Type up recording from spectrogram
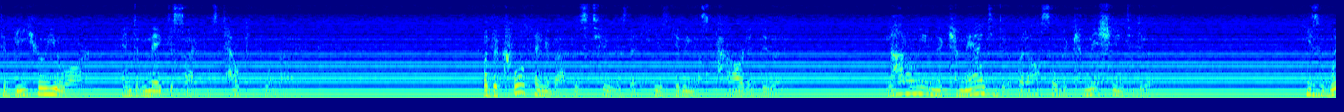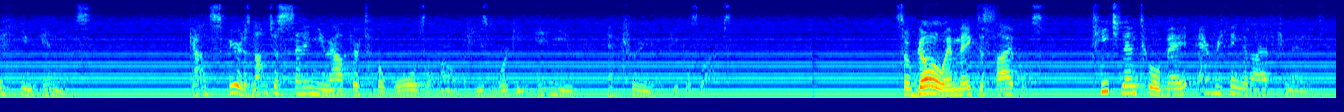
to be who you are and to make disciples, tell people about it. But the cool thing about this, too, is that he's giving us power to do it not only in the command to do it, but also the commissioning to do it. He's with you in this. God's Spirit is not just sending you out there to the wolves alone, but He's working in you and through you in people's lives. So go and make disciples. Teach them to obey everything that I have commanded you.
